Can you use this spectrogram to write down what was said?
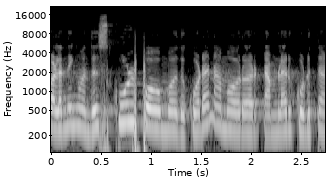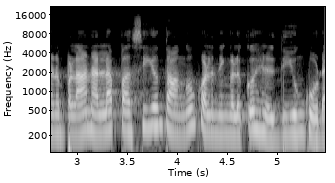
குழந்தைங்க வந்து ஸ்கூல் போகும்போது கூட நம்ம ஒரு ஒரு டம்ளர் கொடுத்து அனுப்பலாம். நல்லா பசியும் தாங்கும் குழந்தைங்களுக்கும் ஹெல்த்தியும் கூட.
